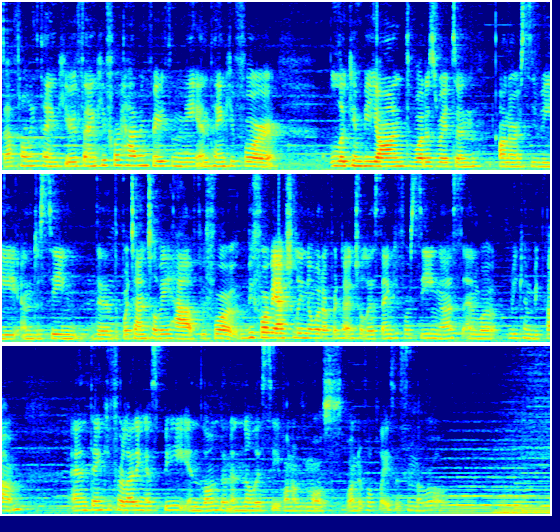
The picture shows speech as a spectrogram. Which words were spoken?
definitely thank you. Thank you for having faith in me, and thank you for looking beyond what is written on our CV and just seeing the, the potential we have before before we actually know what our potential is. Thank you for seeing us and what we can become. And thank you for letting us be in London and LSE, one of the most wonderful places in the world.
